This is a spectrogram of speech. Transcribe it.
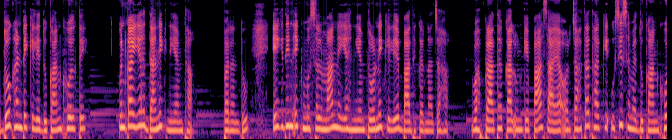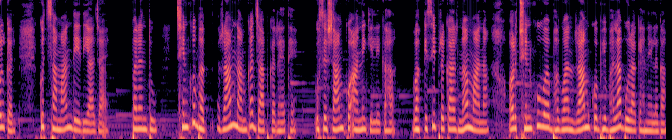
दो घंटे के लिए दुकान खोलते। उनका यह दैनिक नियम था। परंतु एक दिन एक मुसलमान ने यह नियम तोड़ने के लिए बाध्य करना चाहा। वह प्रातःकाल उनके पास आया और चाहता था कि उसी समय दुकान खोलकर कुछ सामान दे दिया जाए। परंतु छिनकू भक्त राम नाम का जाप कर रहे थे। उसे शाम को आने के लिए कहा वह किसी प्रकार न माना और छिनकू व भगवान राम को भी भला बुरा कहने लगा।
